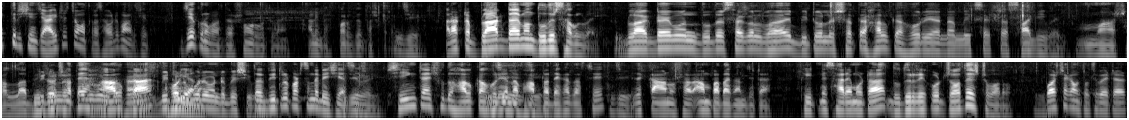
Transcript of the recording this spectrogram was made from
একত্রিশ ইঞ্চি হাইটের চমৎকার ছাগলটি বাংলাদেশের যে কোনো প্রান্তে সংগ্রহ করতে পারেন। আলিম ভাই পরবর্তী দর্শক জি। আর একটা ব্ল্যাক ডায়মন্ড দুধের ছাগল ভাই। ব্ল্যাক ডায়মন্ড দুধের ছাগল ভাই বিটলের সাথে হালকা হরিয়ানা মিক্স একটা সাগি ভাই। মাশাল্লাহ বিটল বিটলের সাথে হালকা হ্যাঁ, বিটলের হরিয়ানা। পরিমাণটা বেশি তো বিটল পার্সেন্টটা বেশি আছে। শিংটায় শুধু হালকা হরিয়ানা ভাবটা দেখা যাচ্ছে। যে কান ওষার আম পাতা কান যেটা। ফিটনেস হারে মোটা দুধের রেকর্ড যথেষ্ট ভালো। বয়সটা কেমন চলছে এটার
